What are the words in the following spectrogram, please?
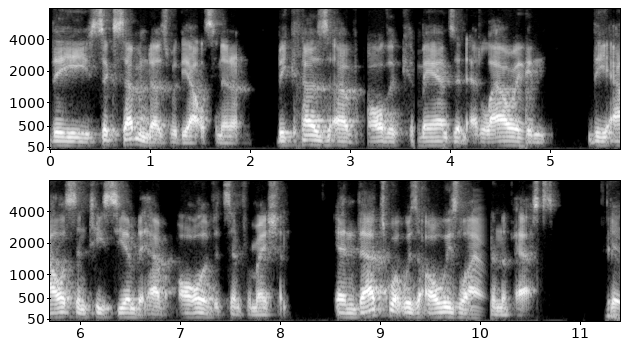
the six seven does with the Allison in it because of all the commands and allowing the Allison TCM to have all of its information. And that's what was always lacking in the past. Yeah.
